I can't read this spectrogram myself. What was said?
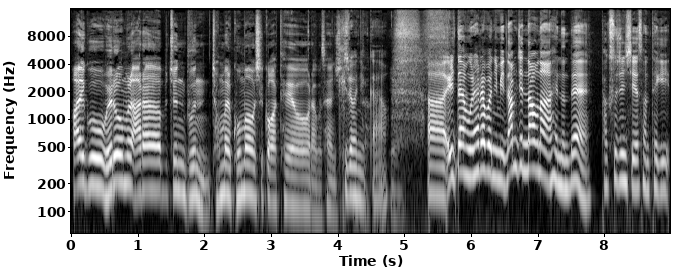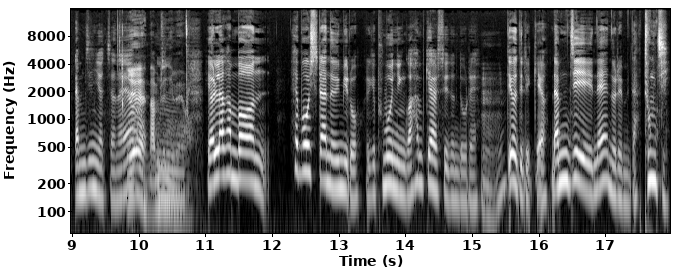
아이고 외로움을 알아준 분 정말 고마우실 것 같아요 라고 사연 주셨습니다. 그러니까요. 예. 아, 일단 우리 할아버님이 남진 나오나 했는데 박수진 씨의 선택이 남진이었잖아요. 예, 남진이네요. 음, 연락 한번 해보시라는 의미로 이렇게 부모님과 함께 할 수 있는 노래 음. 띄워드릴게요. 남진의 노래입니다. 둥지.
